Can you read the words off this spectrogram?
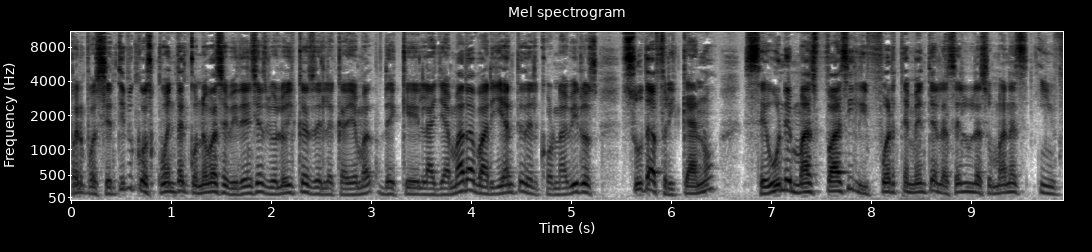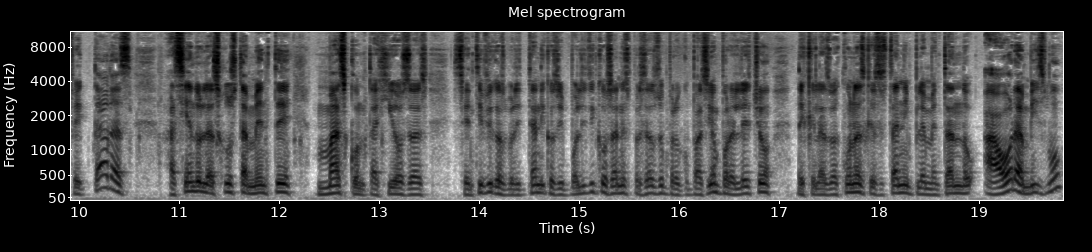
Bueno, pues científicos cuentan con nuevas evidencias biológicas de, de, que la llamada variante del coronavirus sudafricano se une más fácil y fuertemente a las células humanas infectadas, haciéndolas justamente más contagiosas. Científicos británicos y políticos han expresado su preocupación por el hecho de que las vacunas que se están implementando ahora mismo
